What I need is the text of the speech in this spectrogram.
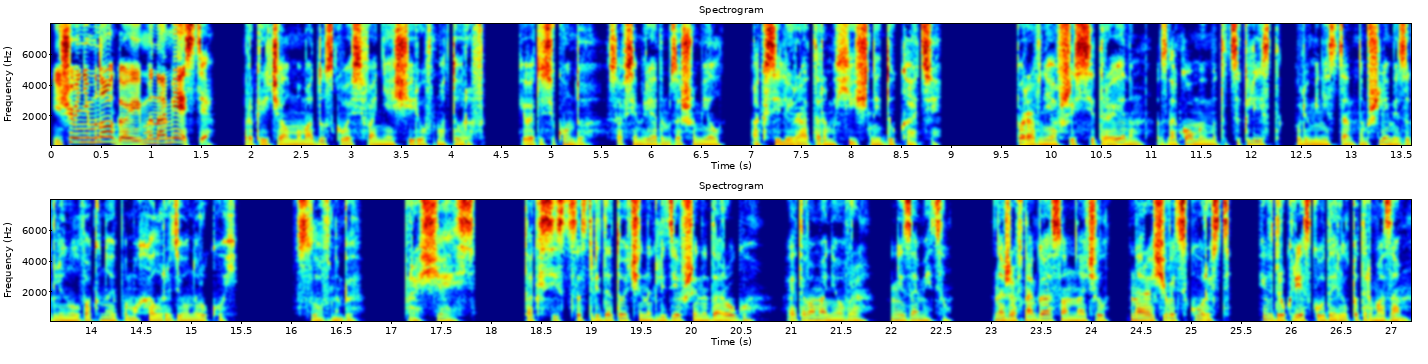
Еще немного, и мы на месте!» — прокричал Мамаду сквозь фонящий рев моторов. И в эту секунду совсем рядом зашумел акселератором хищный Дукати. Поравнявшись с Ситроэном, знакомый мотоциклист в люминесцентном шлеме заглянул в окно и помахал Родиону рукой. Словно бы прощаясь, таксист, сосредоточенно глядевший на дорогу, этого маневра не заметил. Нажав на газ, он начал наращивать скорость, и вдруг резко ударил по тормозам.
